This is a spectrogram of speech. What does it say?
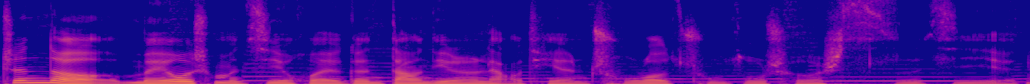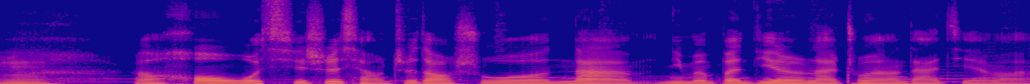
真的没有什么机会跟当地人聊天，除了出租车司机。嗯。然后我其实想知道说，那你们本地人来中央大街吗？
